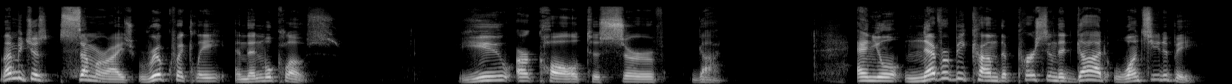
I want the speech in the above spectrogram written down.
Let me just summarize real quickly and then we'll close. You are called to serve God. And you'll never become the person that God wants you to be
